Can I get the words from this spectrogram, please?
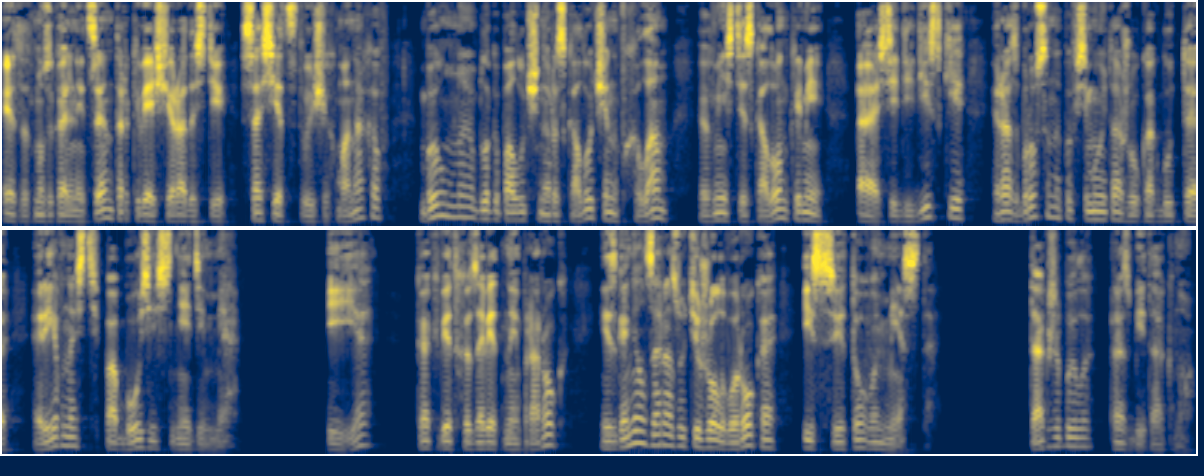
этот музыкальный центр, к вящей радости соседствующих монахов, был мною благополучно расколочен в хлам вместе с колонками, а CD-диски разбросаны по всему этажу, как будто ревность по бозе снедемя. И я, как ветхозаветный пророк, изгонял заразу тяжелого рока из святого места. Также было разбито окно.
